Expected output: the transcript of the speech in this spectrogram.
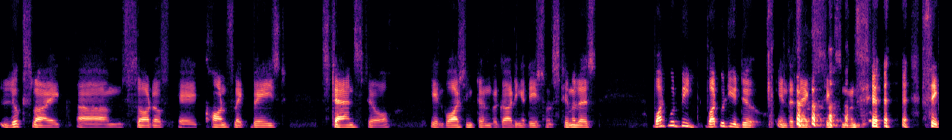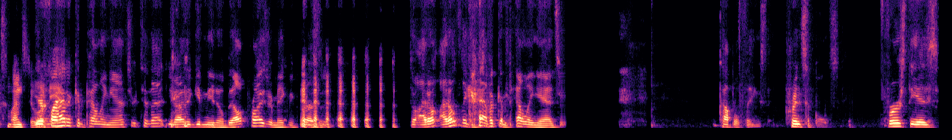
looks like um, sort of a conflict based standstill in Washington regarding additional stimulus what would be what would you do in the next six months? Six months to yeah, if i had a compelling answer to that you'd either give me a nobel prize or make me president. So i don't i don't think i have a compelling answer. A couple things. Principles. First is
